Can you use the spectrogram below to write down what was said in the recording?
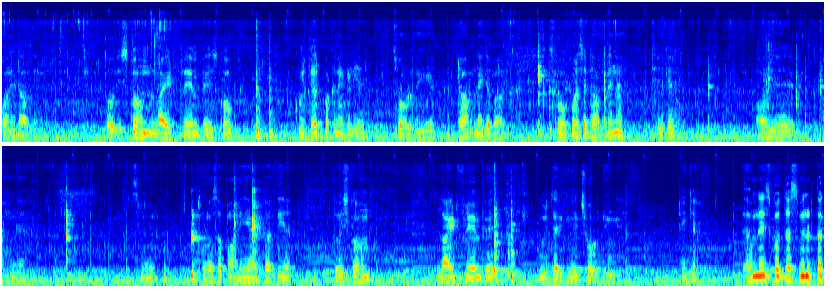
पानी डाल देंगे। तो इसको हम लाइट फ्लेम पे इसको कुछ देर पकने के लिए छोड़ देंगे, ढाँपने के बाद। इसको ऊपर से ढाँप देना ठीक है। और ये हमने इसमें थोड़ा सा पानी ऐड कर दिया तो इसको हम लाइट फ्लेम पे कुछ देर के लिए छोड़ देंगे। ठीक है? हमने इसको 10 मिनट तक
